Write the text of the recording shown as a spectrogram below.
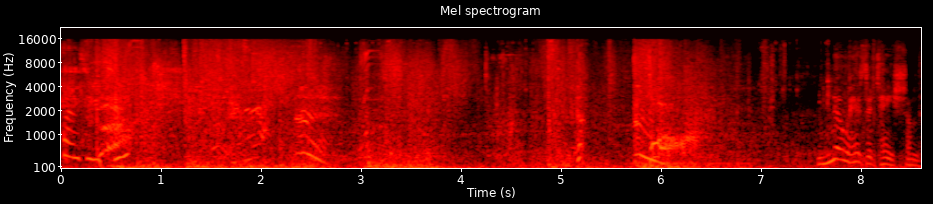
Fancy? No hesitation.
